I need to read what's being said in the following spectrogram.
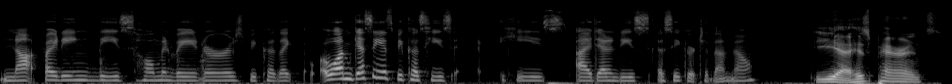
not fighting these home invaders because like, well, I'm guessing it's because he's he's identity's a secret to them. No. Yeah his parents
